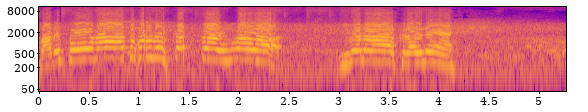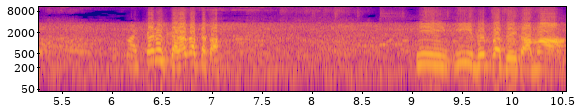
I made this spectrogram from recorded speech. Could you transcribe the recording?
割れそうなところで光った、今は、今のは食らうね。あ、光るしかなかったか。いい、いいぶっ破というか、ま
